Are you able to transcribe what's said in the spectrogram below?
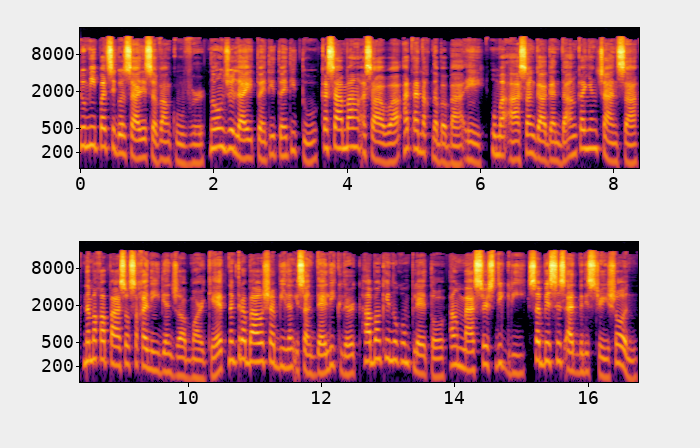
Lumipat si Gonzales sa Vancouver noong July 2022 kasama ang asawa at anak na babae. Umaasang gaganda ang kanyang tsansa na makapasok sa Canadian job market. Nagtrabaho siya bilang isang deli clerk habang kinukumpleto ang master's degree sa business administration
